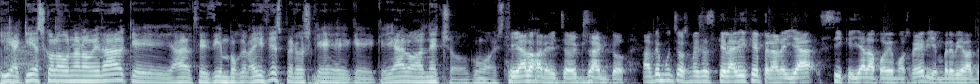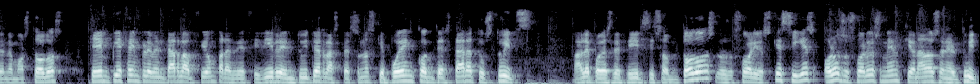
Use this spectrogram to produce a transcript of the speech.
Y aquí has colado una novedad que ya hace tiempo que la dices, pero es que, que- ya lo han hecho, como esto. Que ya lo han hecho, exacto. Hace muchos meses que la dije, pero ahora ya sí que ya la podemos ver y en breve ya la tendremos todos, que empieza a implementar la opción para decidir en Twitter las personas que pueden contestar a tus tweets. ¿Vale? Puedes decidir si son todos los usuarios que sigues o los usuarios mencionados en el tweet.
